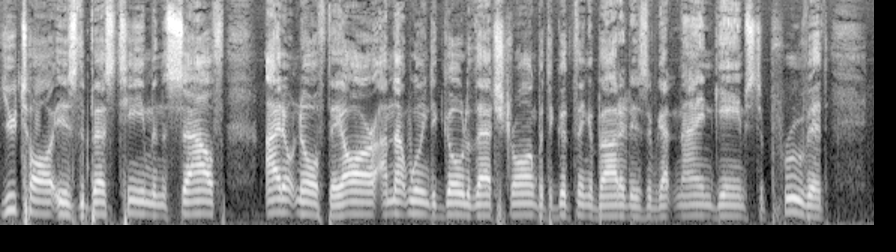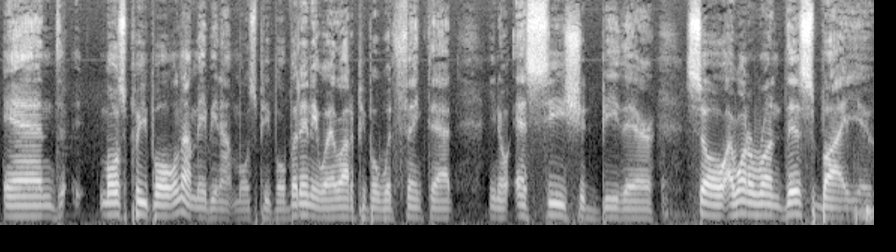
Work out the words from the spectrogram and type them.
Utah is the best team in the South. I don't know if they are. I'm not willing to go to that strong, but the good thing about it is they've got nine games to prove it. And most people, well, not maybe not most people, but anyway, a lot of people would think that you know SC should be there. So I want to run this by you.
